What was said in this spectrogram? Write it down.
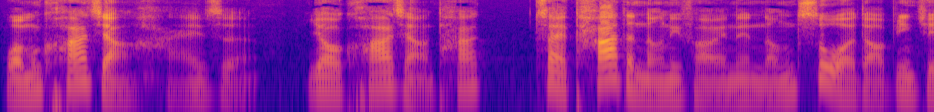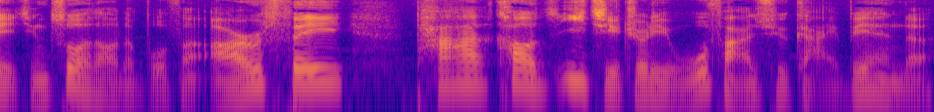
我们夸奖孩子，要夸奖他在他的能力范围内能做到，并且已经做到的部分，而非他靠一己之力无法去改变的，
